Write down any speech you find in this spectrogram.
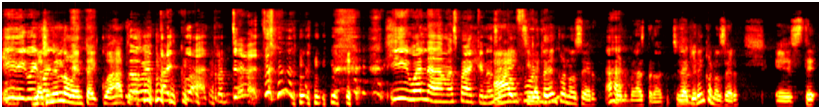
y digo, Nació en el 94. 94, y igual nada más para que no se Ay, confundan. si la quieren conocer, bueno, perdón, si la quieren conocer, este,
